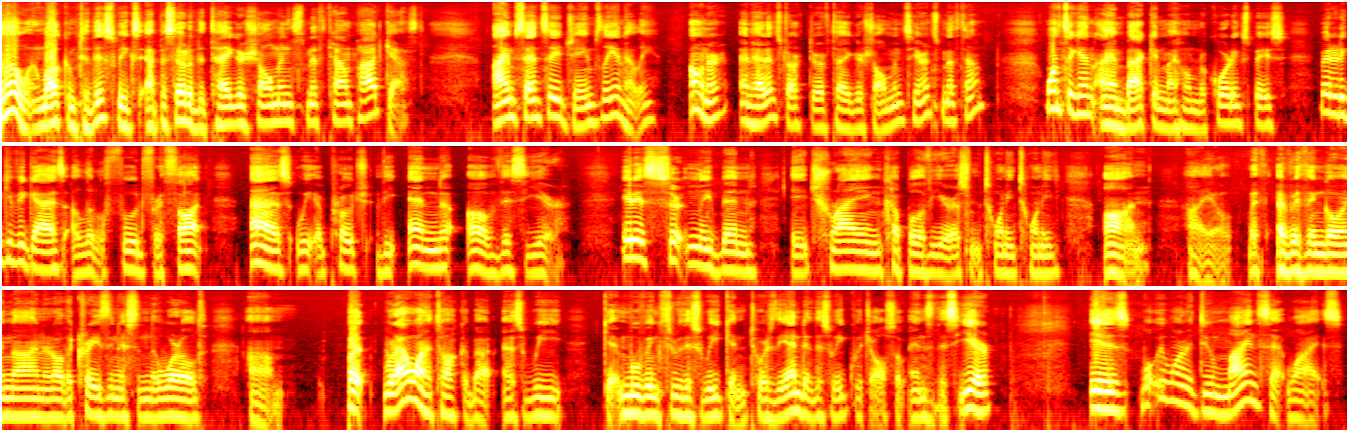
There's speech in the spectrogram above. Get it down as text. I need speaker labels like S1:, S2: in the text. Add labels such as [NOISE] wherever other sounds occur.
S1: Hello, and welcome to this week's episode of the Tiger Schulman Smithtown podcast. I'm Sensei James Leonelli, owner and head instructor of Tiger Schulman's here in Smithtown. Once again, I am back in my home recording space, ready to give you guys a little food for thought as we approach the end of this year. It has certainly been a trying couple of years from 2020 on, uh, you know, with everything going on and all the craziness in the world. Um, but what I want to talk about as we get moving through this week and towards the end of this week, which also ends this year, is what we want to do mindset wise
